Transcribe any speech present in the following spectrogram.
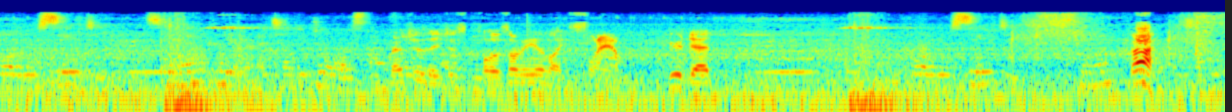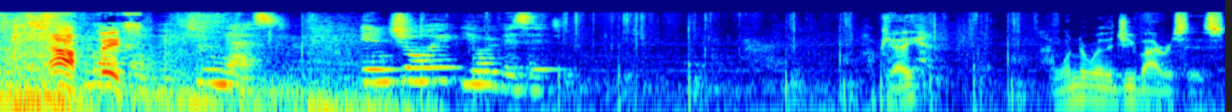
For your safety, stand clear until the doors are Imagine fully they just opened. close on me and like slam. You're dead. For your safety, stand clear Ah! until the doors Ah, Welcome face. to Nest. Enjoy your visit. Okay. I wonder where the G-Virus is.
